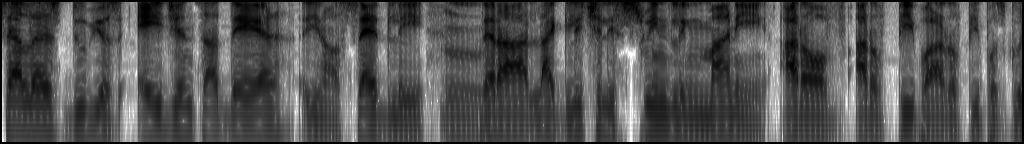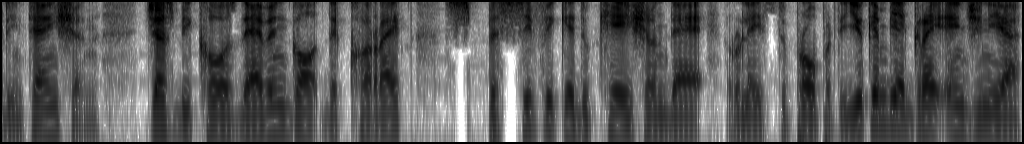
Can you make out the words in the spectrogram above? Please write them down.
sellers, dubious agents out there. You know, sadly, Mm. that are like literally swindling money out of out of people, out of people's good intention, just because they haven't got the correct specific education that relates to property. You can be a great engineer,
